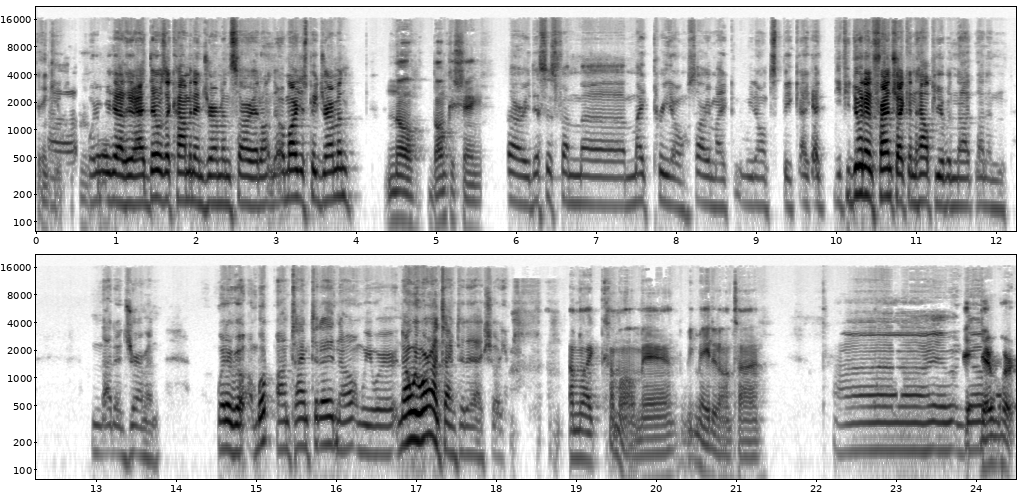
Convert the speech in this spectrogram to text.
Thank you. Uh, what do we got here? There was a comment in German. Sorry, I don't know. Omar, you speak German? No, Dankeschön. Sorry, this is from uh, Mike Prio. Sorry, Mike, we don't speak. I, I, if you do it in French, I can help you, but not not in not in German. Where do we go? Whoop, on time today? No, we were no, we were on time today. Actually, I'm like, come on, man, we made it on time. Uh, we there were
